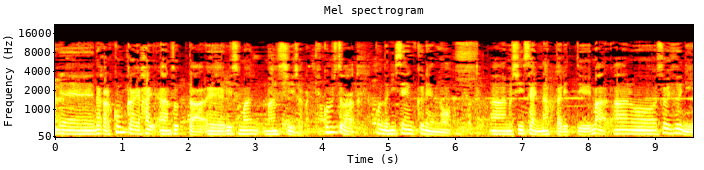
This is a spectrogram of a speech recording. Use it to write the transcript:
えー、だから今回、はい、あの取った、えー、ルイスマン・マンシーじゃなくてこの人が今度2009年のあの審査員になったりっていう、まあ、あのそういうふうに、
